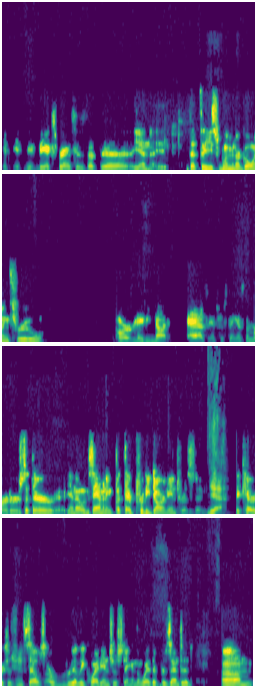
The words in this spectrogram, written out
it, it, the experiences that the you know, it- that these women are going through are maybe not as interesting as the murders that they're you know examining but they're pretty darn interesting yeah, the characters themselves are really quite interesting in the way they're presented. Um,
